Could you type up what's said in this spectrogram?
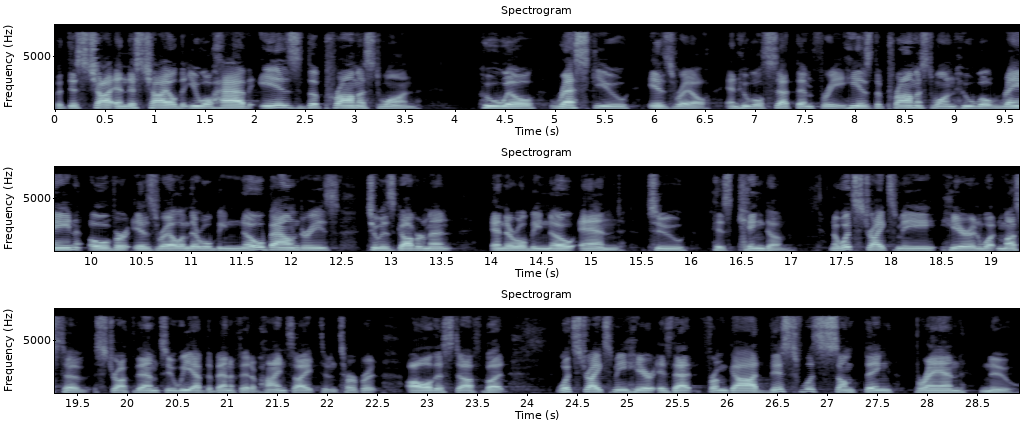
But this child, and this child that you will have is the promised one who will rescue Israel and who will set them free. He is the promised one who will reign over Israel, and there will be no boundaries to his government, and there will be no end to his kingdom. Now, what strikes me here and what must have struck them too, we have the benefit of hindsight to interpret all of this stuff, but what strikes me here is that from God, this was something brand new.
